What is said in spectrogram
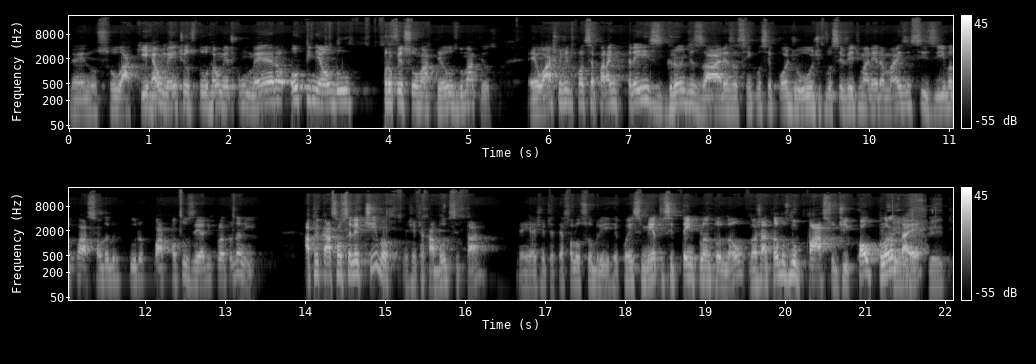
Né? Não sou aqui realmente, eu estou realmente com mera opinião do professor Matheus, do Matheus. É, eu acho que a gente pode separar em três grandes áreas assim que você pode hoje, que você vê de maneira mais incisiva a atuação da agricultura 4.0 em planta daninha. Aplicação seletiva, a gente acabou de citar, né? a gente até falou sobre reconhecimento se tem planta ou não. Nós já estamos no passo de qual planta é. Perfeito. é.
